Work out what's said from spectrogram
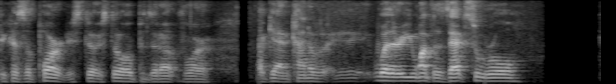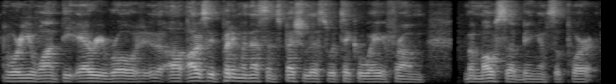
Because support is still it still opens it up for again kind of whether you want the Zetsu role or you want the Eri role. Obviously, putting Vanessa in specialist would take away from Mimosa being in support.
